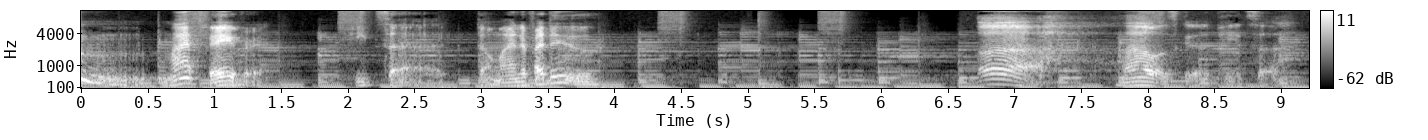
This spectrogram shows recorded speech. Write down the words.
Mmm, my favorite. Pizza. Don't mind if I do. Ugh, that was good pizza.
